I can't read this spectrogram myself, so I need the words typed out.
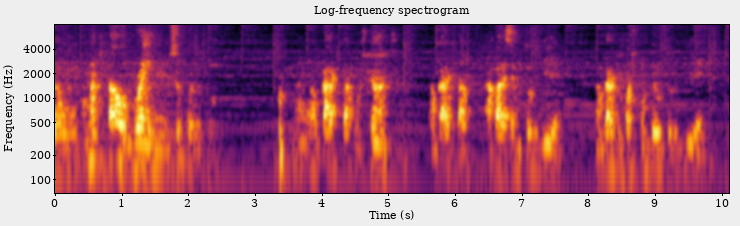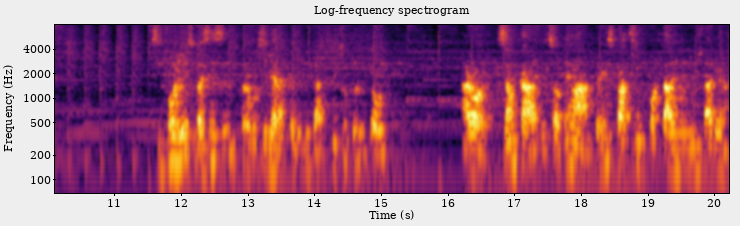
Então, como é que está o brand do seu produtor? É um cara que está constante? É um cara que está aparecendo todo dia? É um cara que posta conteúdo todo dia? Se for isso, vai ser simples para você gerar credibilidade com o seu produtor. Agora, se é um cara que só tem lá 3, 4, 5 postagens no Instagram,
